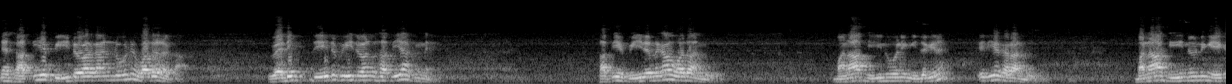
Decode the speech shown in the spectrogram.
දැන් සතිය පිහිටවා ගන්න ඕනේ වඩනකම්. වැඩි දෙයකට පිහිටවන්න සතියක් නැහැ. සතිය පිහිටනකම් වඩන්න ඕනේ. මනස හීනුවණින් ඉඳගෙන එළිය කරන්න ඕනේ. මනස හීනුවණින් ඒක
